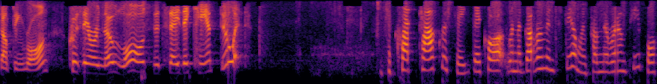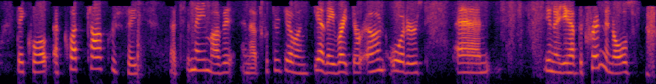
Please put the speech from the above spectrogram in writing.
something wrong because there are no laws that say they can't do it. It's a kleptocracy. They call it when the government's stealing from their own people. They call it a kleptocracy. That's the name of it, and that's what they're doing. Yeah, they write their own orders, and you know you have the criminals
